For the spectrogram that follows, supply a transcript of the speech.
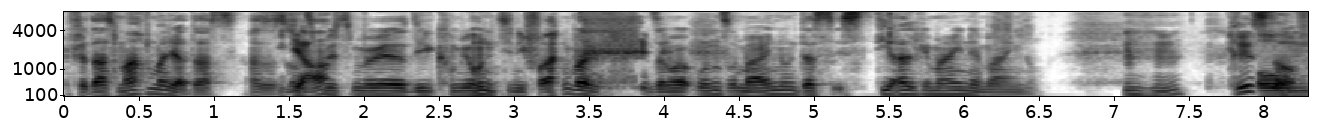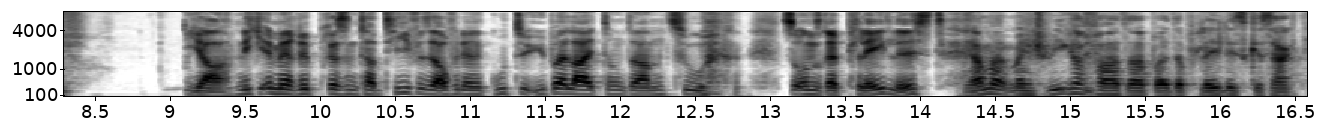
für das machen wir ja das. Also sonst Ja. müssen wir die Community nicht fragen, weil sagen wir, unsere Meinung, das ist die allgemeine Meinung. Mhm. Christoph, Und- Ja, nicht immer repräsentativ, ist auch wieder eine gute Überleitung dann zu, zu unserer Playlist. ja, mein, mein Schwiegervater hat bei der Playlist gesagt,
